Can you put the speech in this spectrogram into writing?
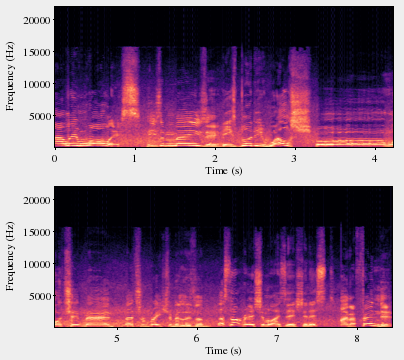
Alyn Wallace. He's amazing. He's bloody Welsh. Oh, watch it, man. That's racialism. That's not racialisationist. I'm offended.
